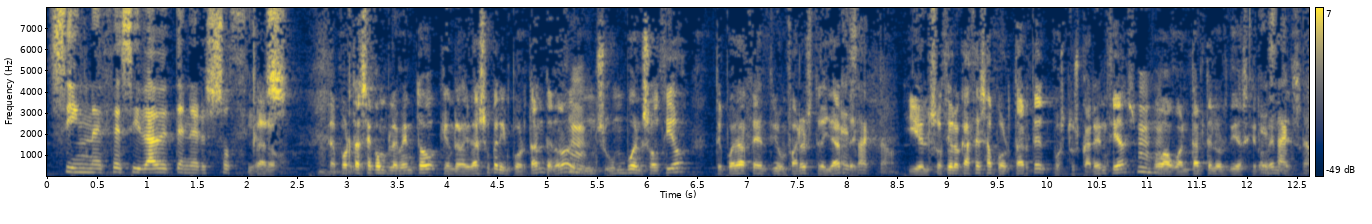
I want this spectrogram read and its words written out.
sin necesidad de tener socios. Claro. Te aporta ese complemento que en realidad es súper importante, ¿no? Un, un buen socio te puede hacer triunfar o estrellarte. Hmm. Exacto. Y el socio lo que hace es aportarte pues tus carencias o aguantarte los días que no vendes. Exacto.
